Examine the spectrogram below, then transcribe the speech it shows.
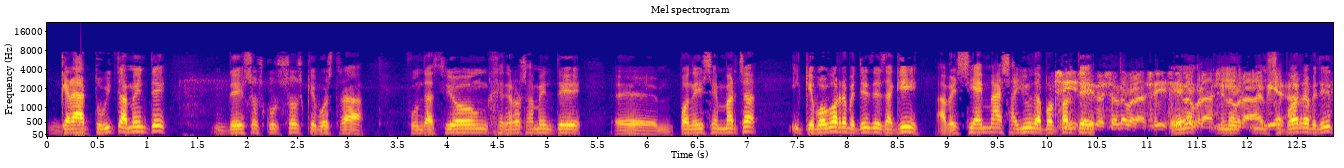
gratuitamente de esos cursos que vuestra fundación generosamente eh, ponéis en marcha y que vuelvo a repetir desde aquí, a ver si hay más ayuda por Sí, parte sí, lo- eso lo habrá, sí, sí, ¿eh? lo habrá, sí y, lo habrá. y Bien, se puede repetir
